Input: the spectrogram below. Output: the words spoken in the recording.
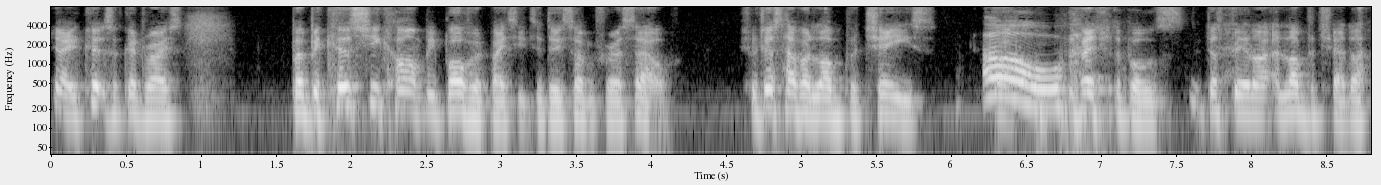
you know cooks a good roast. But because she can't be bothered basically to do something for herself, she'll just have a lump of cheese. Oh, Like, vegetables, just be like a lump of cheddar.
